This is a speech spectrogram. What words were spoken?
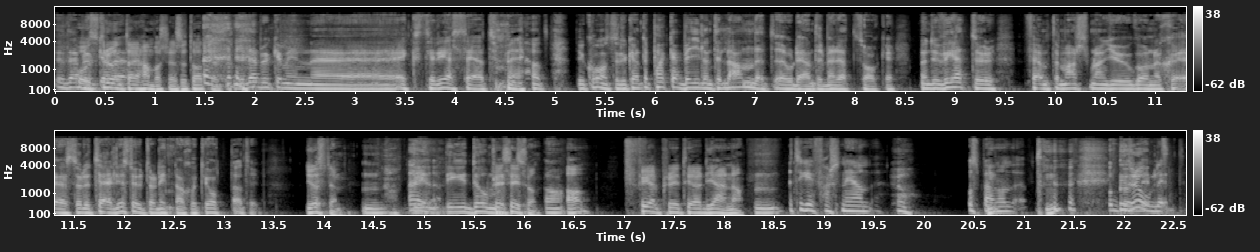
Det- det och strunta det- i handbollsresultatet. Det där brukar min eh, ex-Therese säga till mig att det är konstigt, du kan inte packa bilen till landet ordentligt med rätt saker. Men du vet hur 5 mars mellan Djurgården och eh, Södertälje slutade 1978 typ. Just det. Mm. Det, är- det är ju dumt. Precis så. Ja. Felprioriterad hjärna. Jag tycker det är fascinerande. Ja. Och spännande. och roligt.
